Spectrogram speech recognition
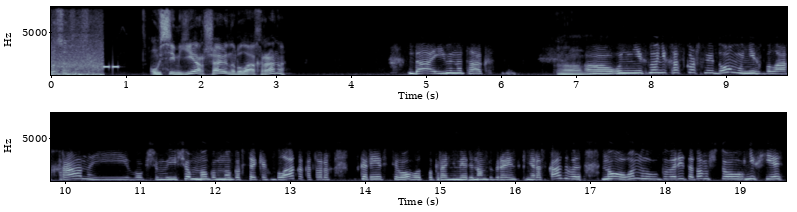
Вот, собственно, все. У семьи Аршавина была охрана? Да, именно так. А... А, у них, ну, у них роскошный дом, у них была охрана и, в общем, еще много-много всяких благ, о которых, скорее всего, вот, по крайней мере, нам Доброинский не рассказывает. Но он говорит о том, что у них есть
